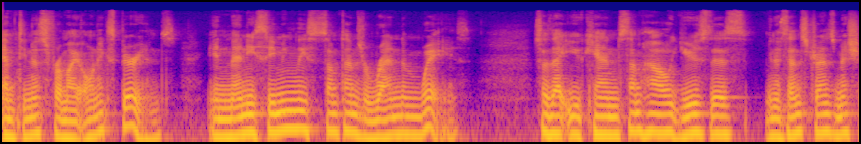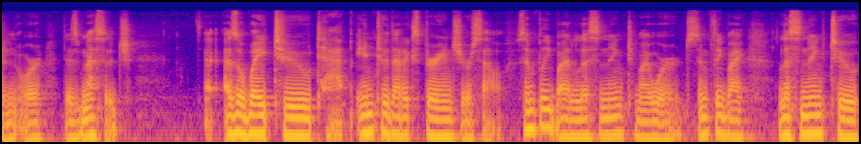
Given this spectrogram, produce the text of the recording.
emptiness from my own experience in many seemingly sometimes random ways so that you can somehow use this, in a sense, transmission or this message as a way to tap into that experience yourself, simply by listening to my words, simply by listening to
